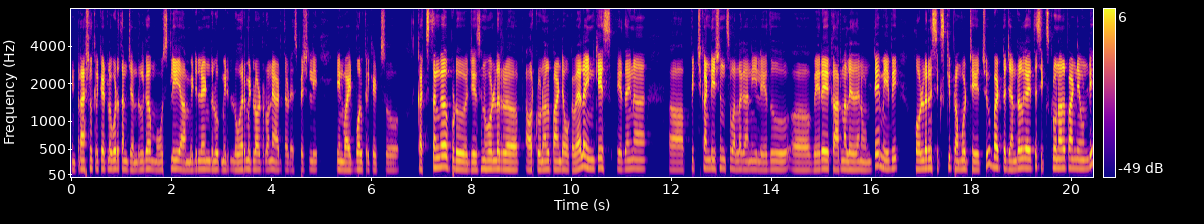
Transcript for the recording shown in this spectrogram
ఇంటర్నేషనల్ క్రికెట్‌లో కూడా తను జనరల్‌గా మోస్ట్‌లీ ఆ middle and middle lower middle ఆర్డర్‌లోనే ఆడతాడు. Especially in white ball cricket. So, ఖచ్చితంగా ఇప్పుడు Jason Holder or Krunal Pandey ఒకవేళ ఇన్ కేస్ ఏదైనా పిచ్ కండిషన్స్ వల్ల కానీ లేదు వేరే కారణాలు ఏదైనా ఉంటే మేబీ హోల్డర్‌ని సిక్స్కి ప్రమోట్ చేయొచ్చు. బట్ జనరల్‌గా అయితే సిక్స్ కృణాల్ పాండే ఉండి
